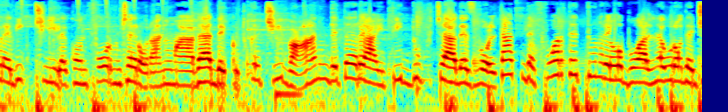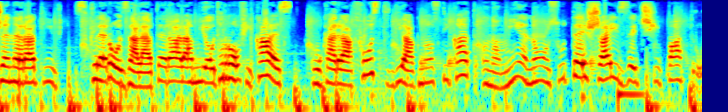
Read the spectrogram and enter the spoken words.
predicțiile conform cerora nu mai avea decât câțiva ani de TRIT după ce a dezvoltat de foarte tânre o boală neurodegenerativ, scleroza laterală amiotrofică cu care a fost diagnosticat în 1964.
